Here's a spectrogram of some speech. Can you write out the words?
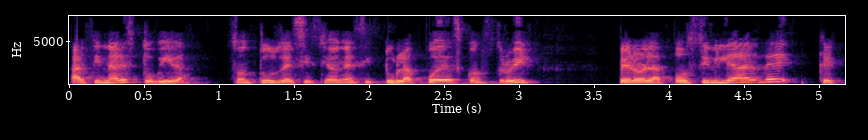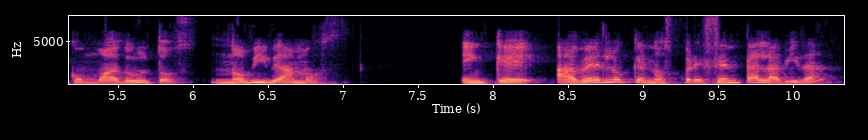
al final es tu vida, son tus decisiones y tú la puedes construir. Pero la posibilidad de que como adultos no vivamos en que a ver lo que nos presenta la vida,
